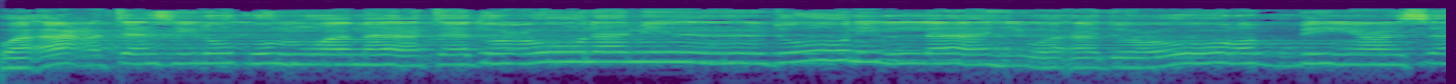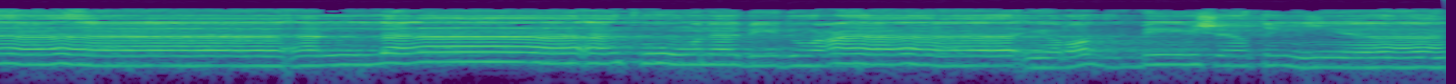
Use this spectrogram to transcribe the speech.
وأعتزلكم وما تدعون من دون الله وأدعو ربي عسى ألا أكون بدعاء ربي شقيا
